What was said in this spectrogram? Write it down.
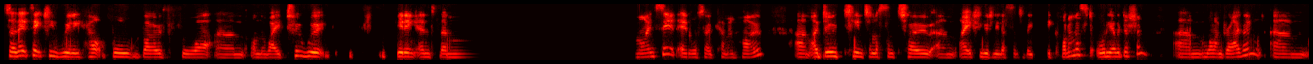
So that's actually really helpful both for um, on the way to work, getting into the mindset, and also coming home. Um, I do tend to listen to, um, I actually usually listen to the Economist audio edition um, while I'm driving, um,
